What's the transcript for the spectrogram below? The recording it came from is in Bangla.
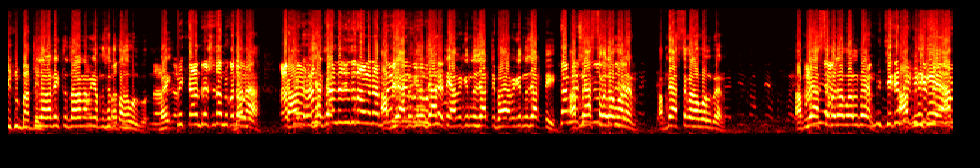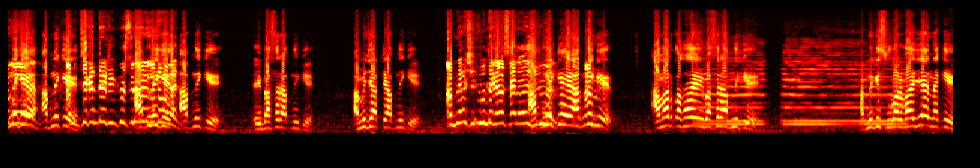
একটু বাদ একটু দিন। দাঁড়ান আমি আপনার সাথে কথা বলব। ভাই কাউন্টারের সাথে আপনি কথা না, বলেন না, কাউন্টারের সাথে- কাউন্টারের সাথে বলেন আপনি আমি কিন্তু যাত্রী আমি কিন্তু যাত্রী ভাই আমি কিন্তু যাত্রী আপনি আস্তে কথা বলেন। আপনি আস্তে কথা বলবেন। আপনি আস্তে কথা বলবেন। আপনি আপনি কে আপনি কে আপনি কে? আপনি কে আপনি কে? এই বাসের আপনি কে? আমি যাত্রী আপনি কে? আপনি কে আপনি কে? আমার কথা এই বাসের আপনি কে? আপনি কি সুপারভাইজার নাকি?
